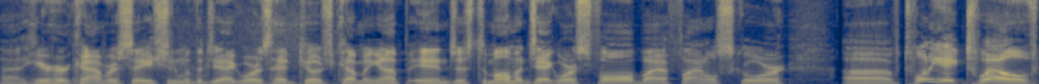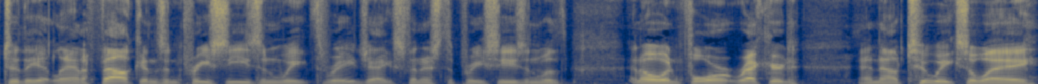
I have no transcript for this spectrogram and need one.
uh, hear her conversation with the Jaguars head coach coming up in just a moment. Jaguars fall by a final score of 28 12 to the Atlanta Falcons in preseason week three. Jags finished the preseason with an 0 4 record, and now two weeks away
